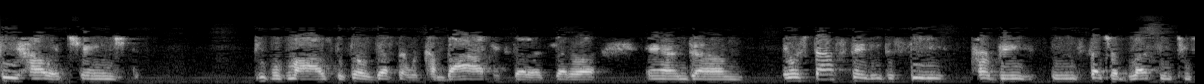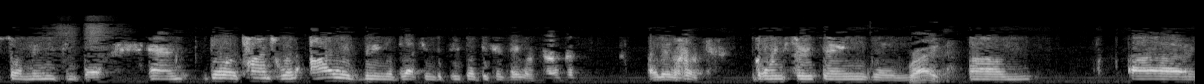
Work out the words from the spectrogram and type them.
see how it changed people's lives because there guests that would come back, et cetera, et cetera. And um, it was fascinating to see her being, being such a blessing to so many people. And there were times when I was being a blessing to people because they were nervous or they were going through things and Right. um, uh,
